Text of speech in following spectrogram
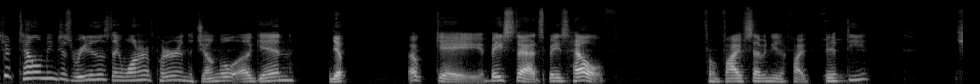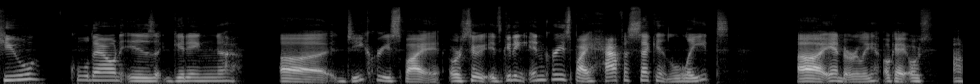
you're telling me just reading this they wanted to put her in the jungle again? Yep. Okay, base stats, base health from 570 to 550. Q cooldown is getting uh decreased by or so it's getting increased by half a second late uh and early. Okay, or s- uh,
